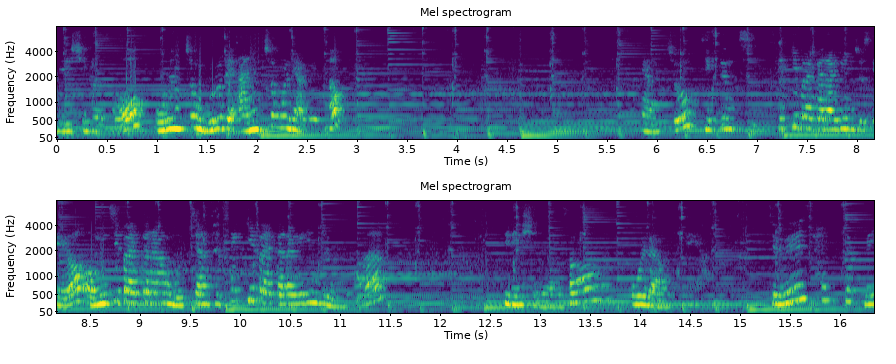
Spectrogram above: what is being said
내쉬면서 오른쪽 무릎의 안쪽을 향해서 양쪽 뒤꿈치 새끼발가락 힘주세요. 엄지발가락 못지않게 새끼발가락에 힘줍니다. 들이쉬면서 올라오세요. 등을 살짝 위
